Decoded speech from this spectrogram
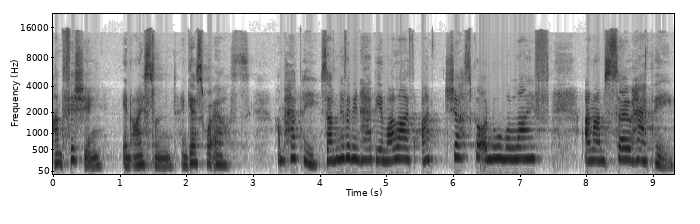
I'm fishing in Iceland. And guess what else? I'm happy. So I've never been happy in my life. I've just got a normal life. And I'm so happy.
